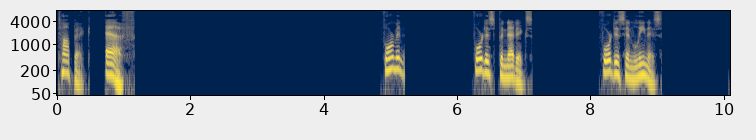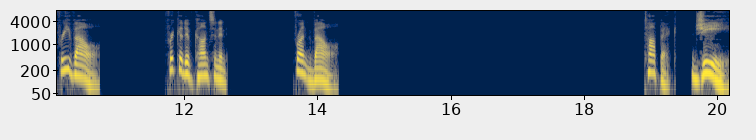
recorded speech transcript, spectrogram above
Topic F. Formant Fortis phonetics Fortis and lenis Free vowel Fricative consonant. Front vowel. Topic G.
